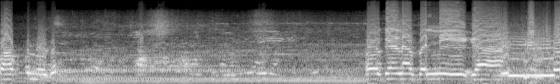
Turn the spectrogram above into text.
ಪಾಪ ನೋಡು. ಹೋಗೋಣ ಬನ್ನಿ ಈಗ. ನಿಂತ್ಕೊಂಡು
